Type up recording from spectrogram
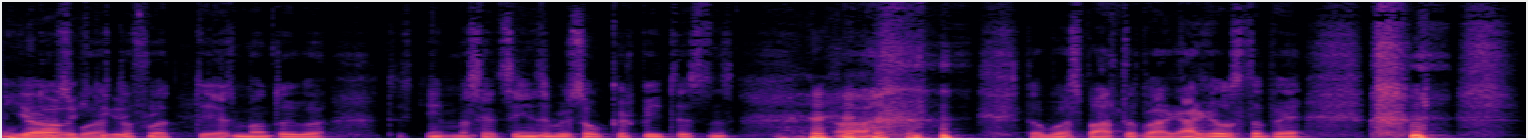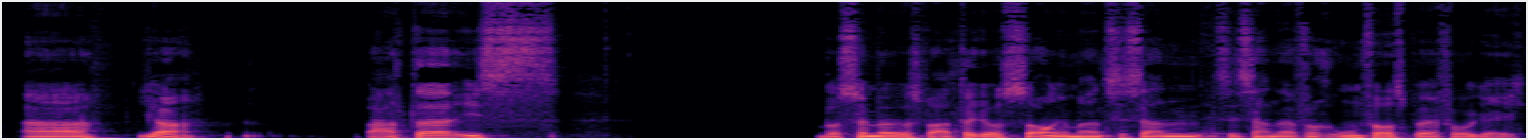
Und ja, das richtig, war davor, der ist man drüber, das kennt man seit Sensible Soccer spätestens. äh, da war Sparta Prag auch groß dabei. äh, ja, Sparta ist was soll man über Sparta groß sagen? Ich meine, sie sind, sie sind einfach unfassbar erfolgreich.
